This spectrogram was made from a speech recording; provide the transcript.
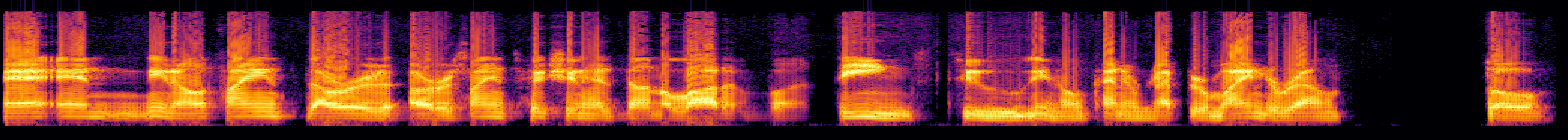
and, and, you know, science or or science fiction has done a lot of uh, things to you know kind of wrap your mind around. So,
